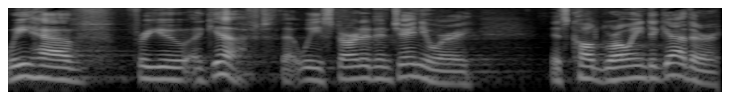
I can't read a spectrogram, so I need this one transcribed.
We have for you a gift that we started in January. It's called Growing Together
